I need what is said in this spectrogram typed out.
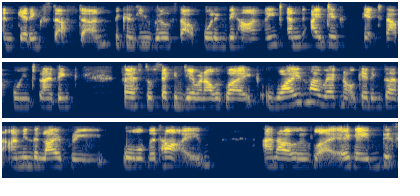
and getting stuff done because you will start falling behind. And I did get to that point, and I think first or second year when I was like, why is my work not getting done? I'm in the library all the time. And I was like, okay, this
